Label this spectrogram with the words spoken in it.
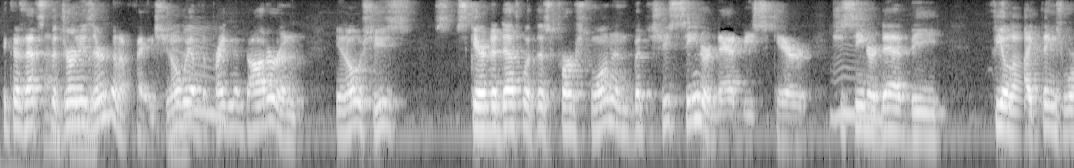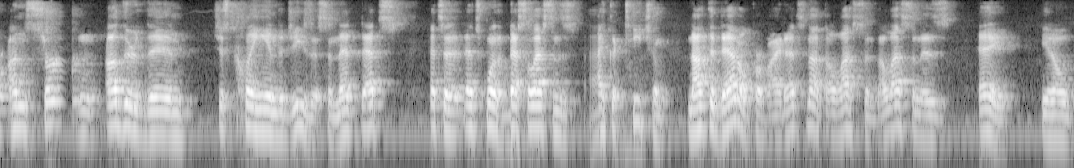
because that's the journeys they're going to face. You know, we have the mm-hmm. pregnant daughter, and you know she's scared to death with this first one, and but she's seen her dad be scared. She's seen her mm-hmm. dad be feel like things were uncertain other than just clinging to Jesus. And that that's that's a that's one of the best lessons I could teach them. Not the dad will provide. That's not the lesson. The lesson is, hey, you know,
